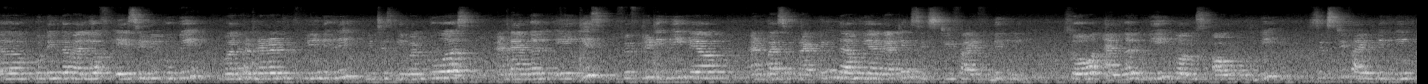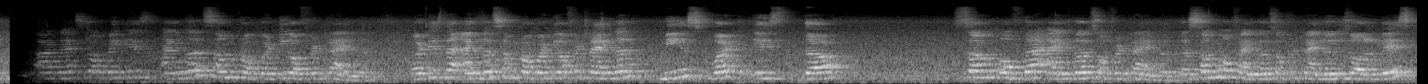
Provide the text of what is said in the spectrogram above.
uh, putting the value of ACD to be 115 degree which is given to us and angle A is 50 degree here and by subtracting them we are getting 65 degree. So angle B comes out to be 65 degree. Our next topic is angle sum property of a triangle. What is the angle sum property of a triangle? Means what is the sum of the angles of a triangle. The sum of angles of a triangle is always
